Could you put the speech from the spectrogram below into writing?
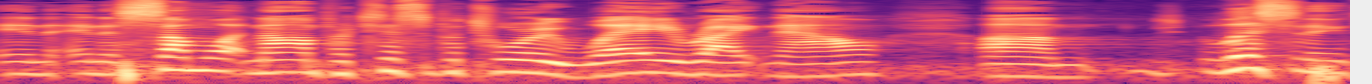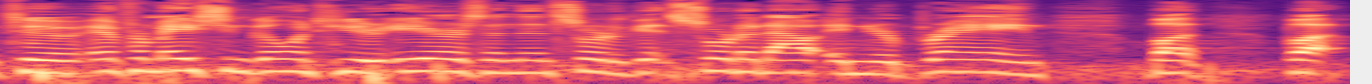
in, in a somewhat non participatory way right now, um, listening to information go into your ears and then sort of get sorted out in your brain. But, but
